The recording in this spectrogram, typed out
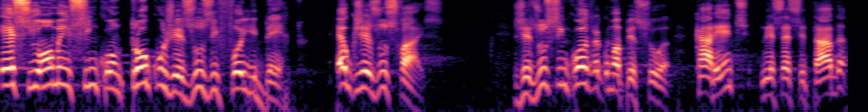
Esse homem se encontrou com Jesus e foi liberto. É o que Jesus faz. Jesus se encontra com uma pessoa carente, necessitada,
